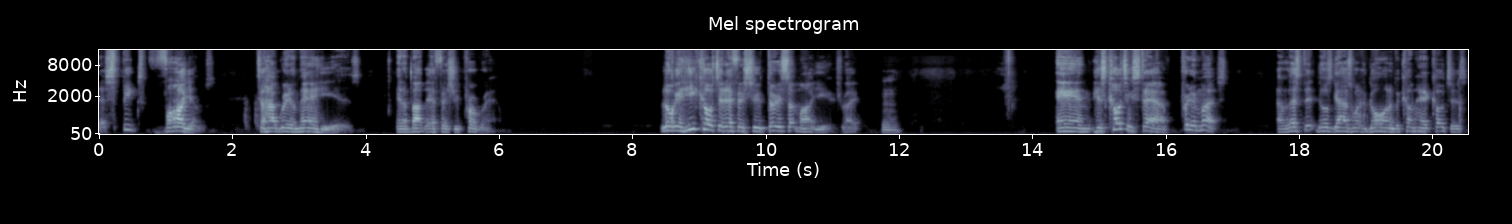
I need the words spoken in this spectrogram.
that speaks volumes to how great a man he is and about the FSU program. Logan, he coached at FSU 30 something odd years, right? Mm-hmm. And his coaching staff, pretty much, unless th- those guys want to go on and become head coaches,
